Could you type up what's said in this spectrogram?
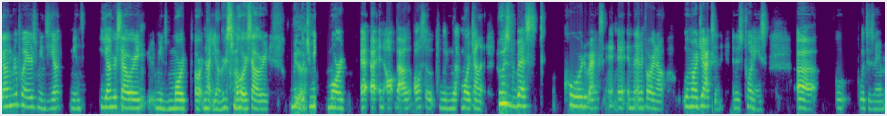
younger players means young means younger salary means more or not younger, smaller salary, Yeah. which means more uh, and al- that also can mean more, more talent. Who's the best quarterbacks in, in the NFL right now? Lamar Jackson in his twenties. Uh, what's his name?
